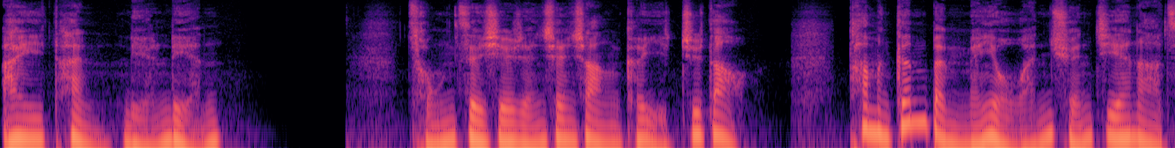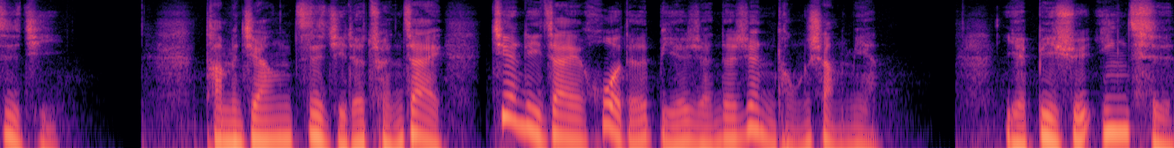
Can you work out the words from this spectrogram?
哀叹连连。从这些人身上可以知道，他们根本没有完全接纳自己。他们将自己的存在建立在获得别人的认同上面，也必须因此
